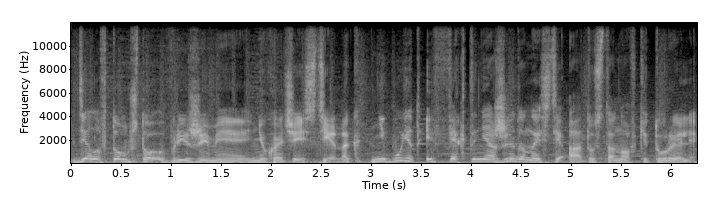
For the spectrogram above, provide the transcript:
Дело в том, что в режиме нюхачей стенок не будет эффекта неожиданности от установки турели.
